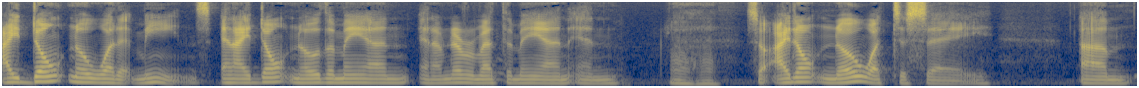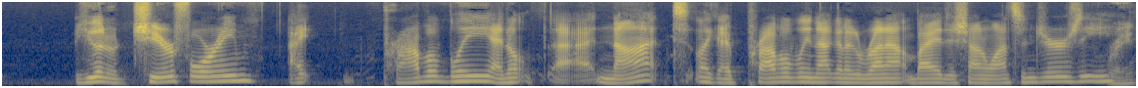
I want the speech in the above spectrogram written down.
I don't know what it means. And I don't know the man, and I've never met the man. And uh-huh. so I don't know what to say. Um, you going to cheer for him? I probably, I don't, uh, not like I'm probably not going to run out and buy a Deshaun Watson jersey. Right.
